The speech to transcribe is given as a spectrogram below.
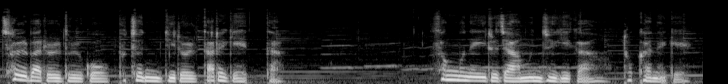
철발을 들고 부처님 뒤를 따르게 했다. 성문에 이르자 문주기가 독한에게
